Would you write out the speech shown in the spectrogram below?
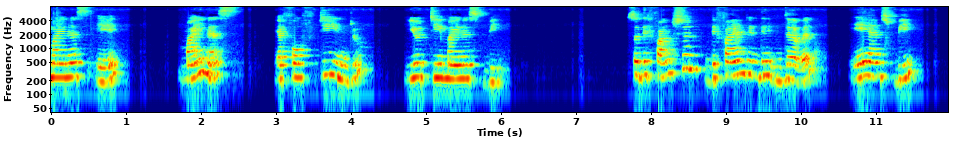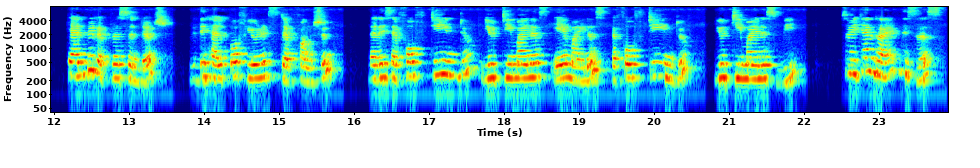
minus a minus f of t into ut minus b. So the function defined in the interval a and b can be represented with the help of unit step function that is f of t into ut minus a minus f of t into ut minus b. So we can write this as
